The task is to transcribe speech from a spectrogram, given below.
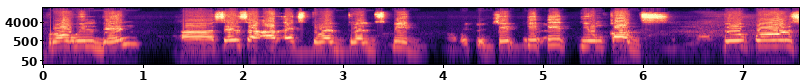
Pro Wheel din, uh, Sensa RX 1212 speed. Okay, 12 speed 50 teeth yung cogs. 2 poles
